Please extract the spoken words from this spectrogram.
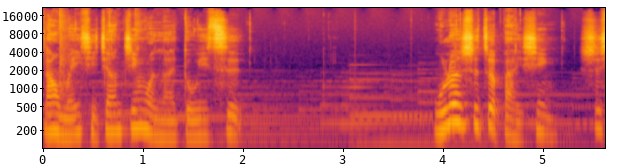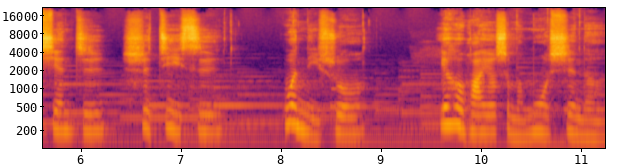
那我们一起将经文来读一次。无论是这百姓，是先知，是祭司，问你说：“耶和华有什么末世呢？”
